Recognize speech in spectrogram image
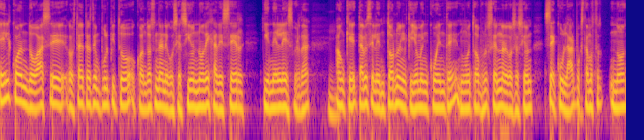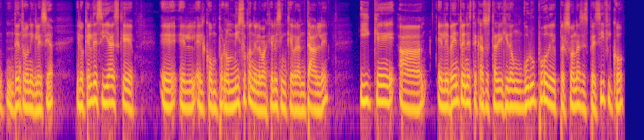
él cuando hace, cuando está detrás de un púlpito o cuando hace una negociación, no deja de ser quien él es, ¿verdad? Aunque tal vez el entorno en el que yo me encuentre, en un momento dado, sea una negociación secular, porque estamos no dentro de una iglesia, y lo que él decía es que eh, el, el compromiso con el Evangelio es inquebrantable y que ah, el evento en este caso está dirigido a un grupo de personas específico,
